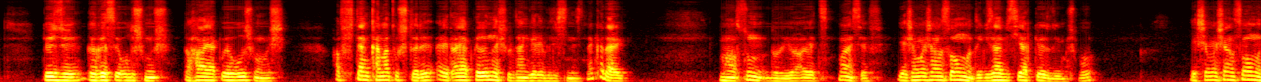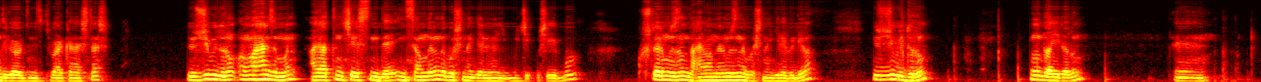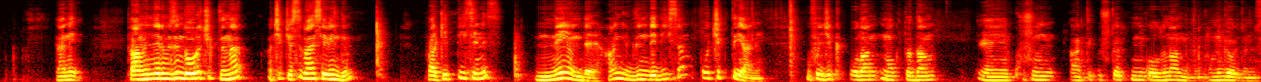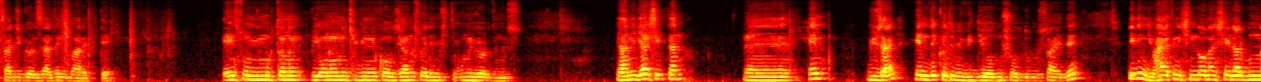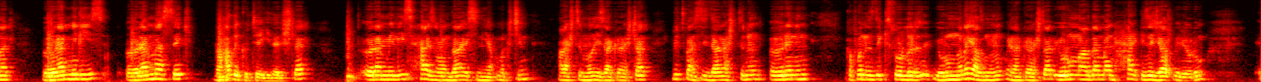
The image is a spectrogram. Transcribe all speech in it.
Gözü, gagası oluşmuş. Daha ayakları oluşmamış. Hafiften kanat uçları. Evet ayaklarını da şuradan görebilirsiniz. Ne kadar masum duruyor. Evet maalesef. Yaşama şansı olmadı. Güzel bir siyah gözlüymüş bu. Yaşama şansı olmadı gördüğünüz gibi arkadaşlar. Üzücü bir durum ama her zaman hayatın içerisinde insanların da başına gelebilecek bir şey bu. Kuşlarımızın da hayvanlarımızın da başına gelebiliyor. Üzücü bir durum. Bunu da ayıralım. Ee, yani tahminlerimizin doğru çıktığına açıkçası ben sevindim. Fark ettiyseniz ne yönde, hangi gün dediysem o çıktı yani. Ufacık olan noktadan e, kuşun artık 3-4 günlük olduğunu anladım. Onu gördünüz. Sadece gözlerden ibaretti. En son yumurtanın bir 10-12 günlük olacağını söylemiştim. Onu gördünüz. Yani gerçekten e, hem güzel hem de kötü bir video olmuş oldu bu sayede. Dediğim gibi hayatın içinde olan şeyler bunlar. Öğrenmeliyiz. Öğrenmezsek daha da kötüye gider işler. öğrenmeliyiz. Her zaman daha iyisini yapmak için araştırmalıyız arkadaşlar. Lütfen siz de araştırın, öğrenin. Kafanızdaki soruları yorumlara yazmayı unutmayın arkadaşlar. Yorumlardan ben herkese cevap veriyorum.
